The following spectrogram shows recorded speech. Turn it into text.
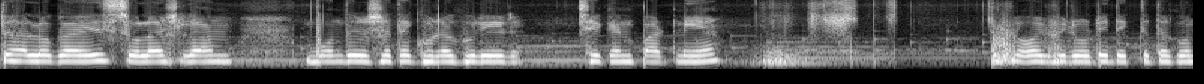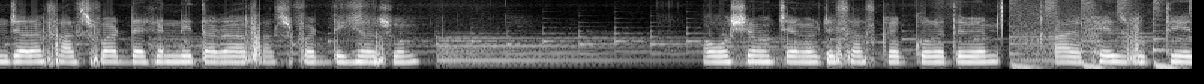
তো হ্যালো গাইস চলে আসলাম বন্ধুদের সাথে ঘোরাঘুরির সেকেন্ড পার্ট নিয়ে। সবাই ভিডিওটি দেখতে থাকুন, যারা ফার্স্ট পার্ট দেখেননি তারা ফার্স্ট পার্ট দেখে আসুন। অবশ্যই আমার চ্যানেলটি সাবস্ক্রাইব করে দেবেন, আর ফেসবুক থেকে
